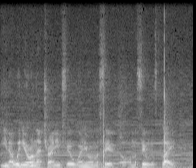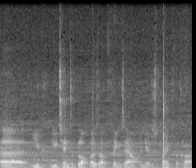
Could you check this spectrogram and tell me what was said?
you know, when you're on that training field, when you're on the field on the field of play, uh, you you tend to block those other things out, and you're just playing for the club.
